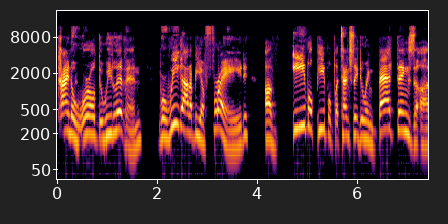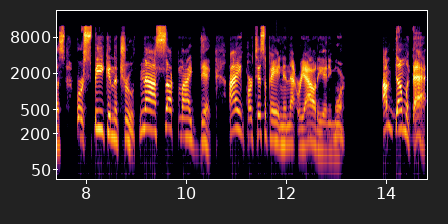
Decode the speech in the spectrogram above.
kind of world do we live in where we got to be afraid of evil people potentially doing bad things to us for speaking the truth. Nah, suck my dick. I ain't participating in that reality anymore. I'm done with that.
